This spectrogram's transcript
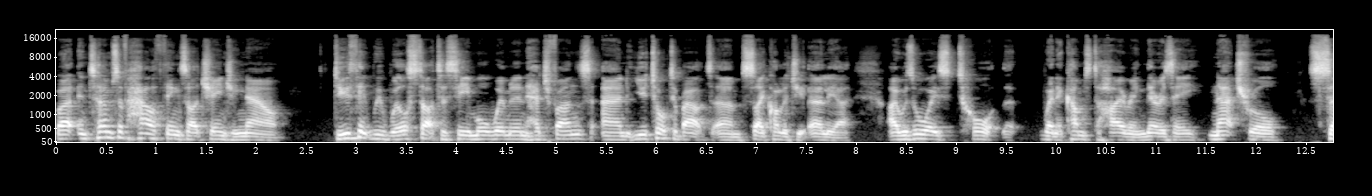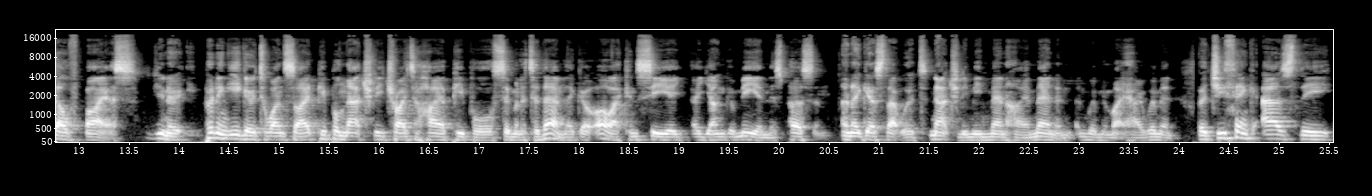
But in terms of how things are changing now, do you think we will start to see more women in hedge funds? And you talked about um, psychology earlier. I was always taught that when it comes to hiring, there is a natural self bias. You know, putting ego to one side, people naturally try to hire people similar to them. They go, oh, I can see a, a younger me in this person. And I guess that would naturally mean men hire men and, and women might hire women. But do you think as the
